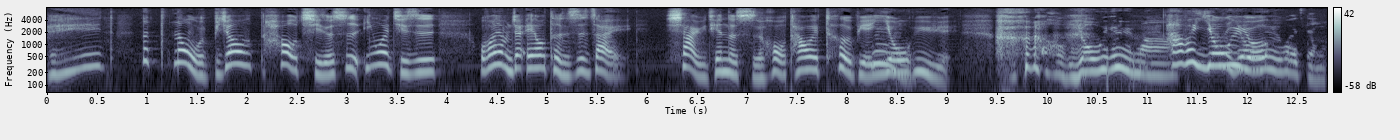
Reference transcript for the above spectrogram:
诶，那那我比较好奇的是，因为其实我发现我们家 Elton 是在下雨天的时候，他会特别忧郁，诶、嗯，哦，忧郁吗？他会忧郁，忧郁会怎样？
